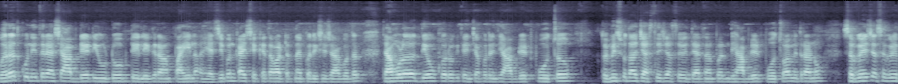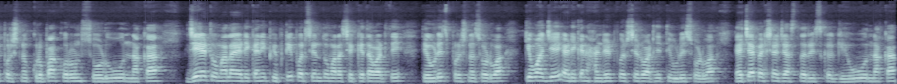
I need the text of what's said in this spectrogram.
परत कोणीतरी असे अपडेट यूट्यूब टेलिग्राम पाहिला ह्याची पण काही शक्यता वाटत नाही परीक्षेच्या अगोदर. त्यामुळं देव करू की त्यांच्यापर्यंत ही अपडेट पोहोचव. तुम्ही सुद्धा जास्तीत जास्त विद्यार्थ्यांपर्यंत हे अपडेट पोहोचवा मित्रांनो. सगळेच्या सगळे प्रश्न कृपा करून सोडवू नका. जे तुम्हाला या ठिकाणी फिफ्टी पर्सेंट तुम्हाला शक्यता वाटते तेवढेच प्रश्न सोडवा. किंवा जे या ठिकाणी हंड्रेड पर्सेंट वाटते तेवढे सोडवा. याच्यापेक्षा जास्त रिस्क घेऊ नका.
